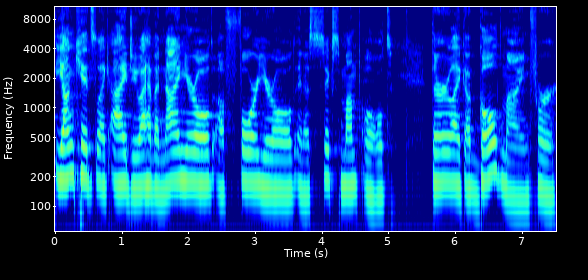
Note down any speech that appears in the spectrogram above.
young kids like I do, I have a nine year old, a four year old, and a six month old. They're like a gold mine for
